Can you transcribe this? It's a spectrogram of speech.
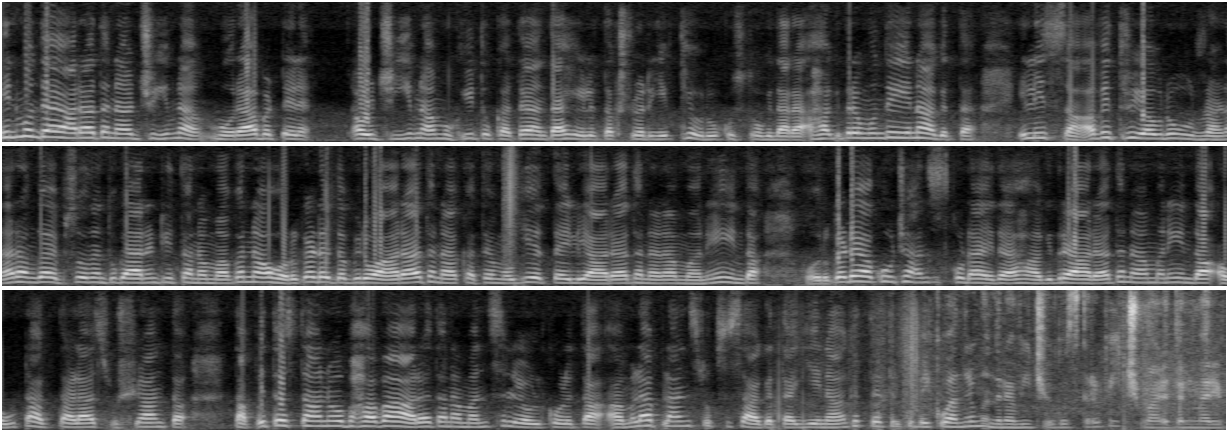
ಇನ್ನು ಮುಂದೆ ಆರಾಧನಾ ಜೀವನ ಮೊರಾ ಬಟ್ಟೆನೆ ಅವ್ಳ ಜೀವನ ಮುಗೀತು ಕತೆ ಅಂತ ಹೇಳಿದ ತಕ್ಷಣ ರೇವತಿಯವರು ಕುಸ್ತೋಗಿದ್ದಾರೆ. ಹಾಗಿದ್ರೆ ಮುಂದೆ ಏನಾಗುತ್ತೆ? ಇಲ್ಲಿ ಸಾವಿತ್ರಿ ಅವರು ರಣರಂಗ ಎಪಿಸೋಡ್ ಅಂತೂ ಗ್ಯಾರಂಟಿ ತನ್ನ ಮಗನ ಹೊರಗಡೆ ದಬ್ಬಿರೋ ಆರಾಧನಾ ಕತೆ ಮುಗಿಯುತ್ತೆ. ಇಲ್ಲಿ ಆರಾಧನನ ಮನೆಯಿಂದ ಹೊರಗಡೆ ಹಾಕೋ ಚಾನ್ಸಸ್ ಕೂಡ ಇದೆ. ಹಾಗಿದ್ರೆ ಆರಾಧನಾ ಮನೆಯಿಂದ ಔಟ್ ಆಗ್ತಾಳ ಸುಶಾಂತ್. ತಪ್ಪಿತಸ್ಥ ಅನ್ನೋ ಭಾವ ಆರಾಧನಾ ಮನಸ್ಸಲ್ಲಿ ಉಳ್ಕೊಳ್ತಾ ಅಮಲ ಪ್ಲಾನ್ ಸಕ್ಸಸ್ ಆಗುತ್ತೆ ಏನಾಗುತ್ತೆ ತಿಳ್ಕೊಬೇಕು ಅಂದರೆ ಮುಂದಿನ ವಿಡಿಯೋಗೋಸ್ಕರ ವೀಚ್ ಮಾಡೋದನ್ನು ಮರಿಬೇಡಿ.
